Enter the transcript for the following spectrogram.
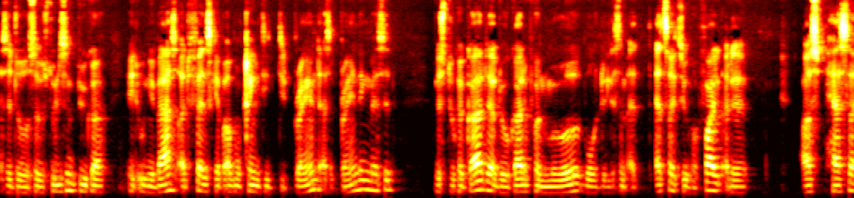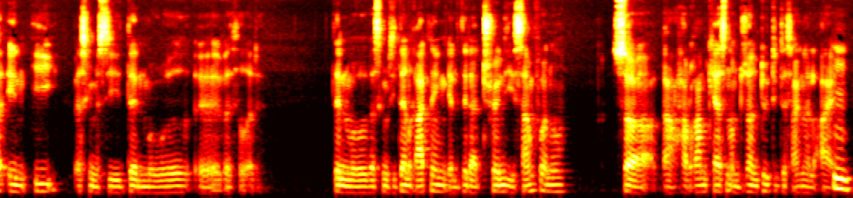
Altså du, ved, så hvis du ligesom bygger et univers og et fællesskab op omkring dit, dit brand, altså brandingmæssigt, hvis du kan gøre det, og du kan gøre det på en måde, hvor det ligesom er attraktivt for folk, og det også passer ind i, hvad skal man sige, den måde, øh, hvad hedder det, den måde, hvad skal man sige, den retning, eller det der er trendy i samfundet, så har du ramt kassen, om du så er en dygtig designer eller ej. Mm.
